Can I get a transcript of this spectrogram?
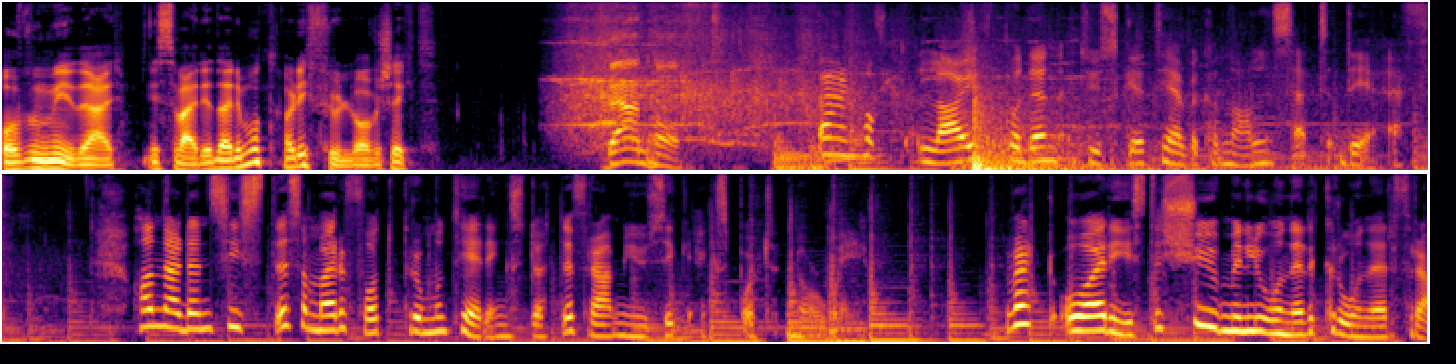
over hvor mye det er. I Sverige derimot har de full oversikt. Bernhoft. Bernhoft live på den tyske TV-kanalen ZDF. Han er den siste som har fått promoteringsstøtte fra Music Export Norway. Hvert år gis det 20 millioner kroner fra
